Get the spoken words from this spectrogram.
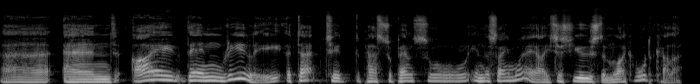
Uh, and I then really adapted the pastel pencil in the same way. I just used them like a watercolor.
